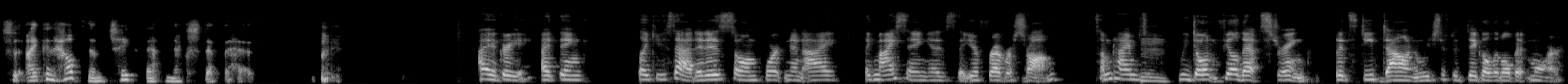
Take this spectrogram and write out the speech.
so I can help them take that next step ahead. I agree. I think, like you said, it is so important, and I like my saying is that you're forever strong. Sometimes mm. we don't feel that strength, but it's deep down and we just have to dig a little bit more.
